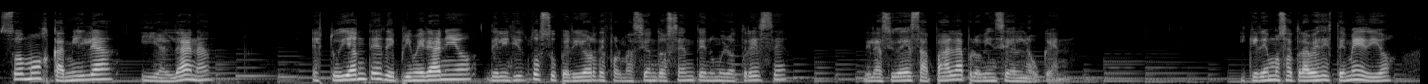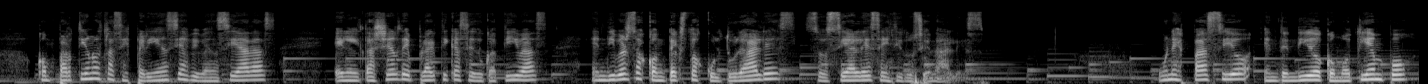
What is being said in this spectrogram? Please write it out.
Somos Camila y Aldana, estudiantes de primer año del Instituto Superior de Formación Docente número 13 de la ciudad de Zapala, provincia del Neuquén. Y queremos a través de este medio compartir nuestras experiencias vivenciadas en el taller de prácticas educativas en diversos contextos culturales, sociales e institucionales. Un espacio entendido como tiempo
